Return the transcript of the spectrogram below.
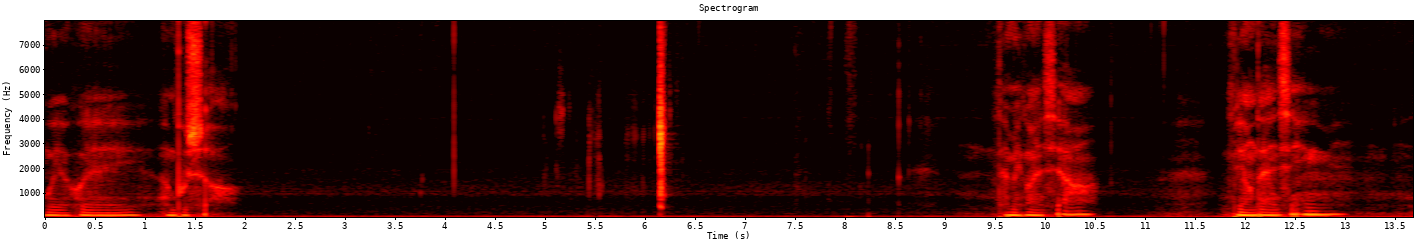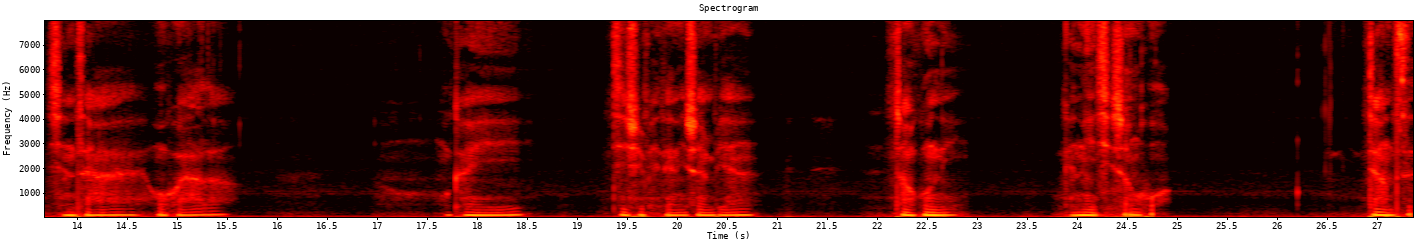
我也会很不舍。但没关系啊，不用担心。现在我回来了，我可以继续陪在你身边，照顾你，跟你一起生活。这样子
